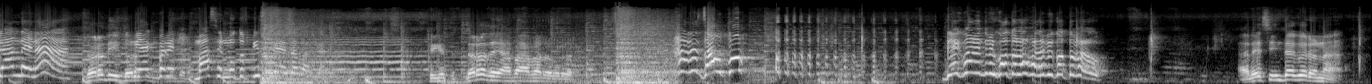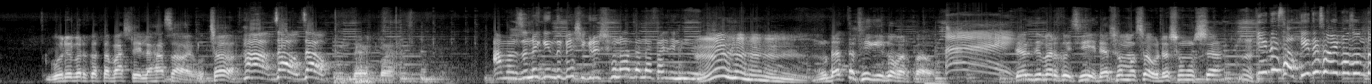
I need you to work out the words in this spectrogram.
টান দেয় না? ধরো দিই তুমি একবারে মাছের মতো পিস হয়ে যাবা ঠিক আছে ধরো দে আবার আবার আবার আরে যাও তো! দেখবে না তুমি কত লাফালাফি করতে পারো। আরে চিন্তা করো না গরিবের কথা বাসে এলে হাসা হয় বুঝছ? হ্যাঁ যাও যাও। দেখবা। আমার জন্য কিন্তু বেশি করে সোনা দানা হুম, ওটা তো ঠিকই কবার পাও। তেল দিবার কইছি এটা সমস্যা ওটা সমস্যা। কি দিছো কি দিছো এই পর্যন্ত?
